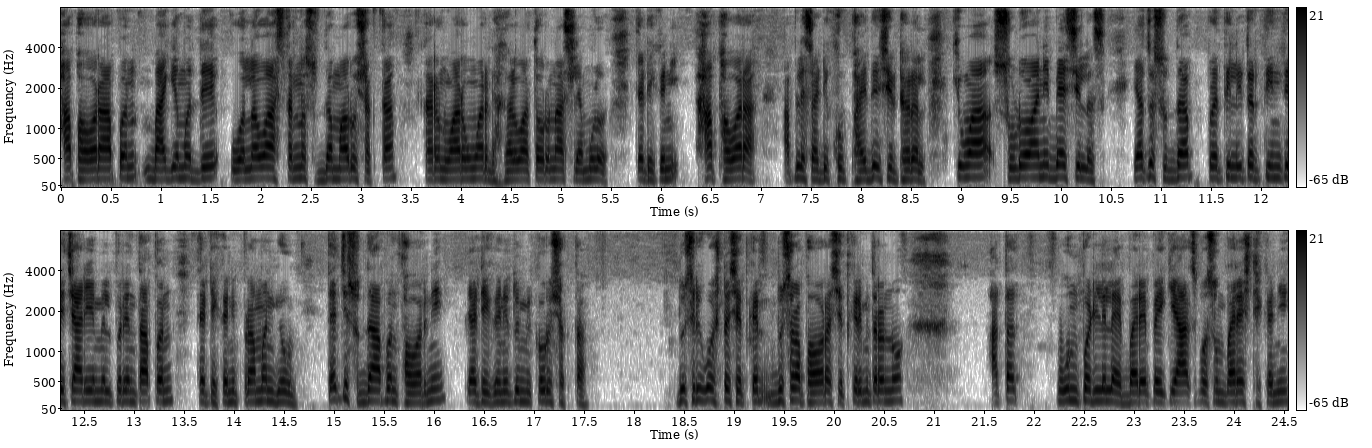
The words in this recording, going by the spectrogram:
हा फवारा आपण बागेमध्ये ओलावा असताना सुद्धा मारू शकता. कारण वारंवार ढगाळ वातावरण असल्यामुळं त्या ठिकाणी हा फवारा आपल्यासाठी खूप फायदेशीर ठरेल. किंवा सुडो आणि बॅसिलस याचंसुद्धा प्रति लिटर तीन ते चार एम एलपर्यंत आपण त्या ठिकाणी प्रमाण घेऊन त्याचीसुद्धा आपण फवारणी त्या ठिकाणी तुम्ही करू शकता. दुसरी गोष्ट शेतकरी दुसरा फवारा शेतकरी मित्रांनो आता ऊन पडलेलं आहे. बऱ्यापैकी आजपासून बऱ्याच ठिकाणी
